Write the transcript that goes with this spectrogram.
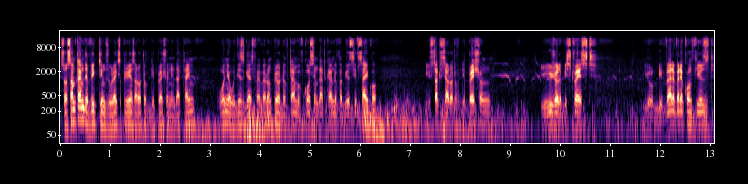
So sometimes the victims will experience a lot of depression in that time. When you're with these guys for a very long period of time of course in that kind of abusive cycle you start to see a lot of depression. You usually be stressed. You'll be very very confused.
